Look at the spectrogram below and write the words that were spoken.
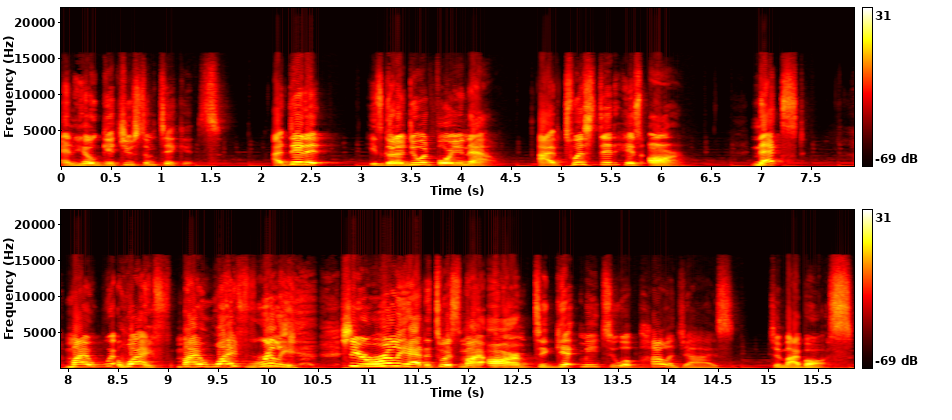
and he'll get you some tickets. I did it. He's going to do it for you now. I've twisted his arm. Next, my wife, my wife really, she really had to twist my arm to get me to apologize to my boss.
